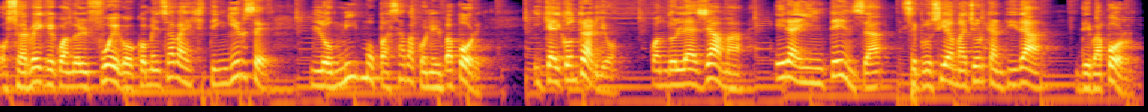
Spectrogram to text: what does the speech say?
Observé que cuando el fuego comenzaba a extinguirse, lo mismo pasaba con el vapor y que al contrario, cuando la llama era intensa se producía mayor cantidad de vapor.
